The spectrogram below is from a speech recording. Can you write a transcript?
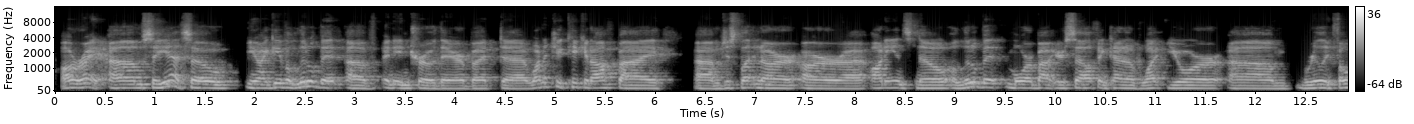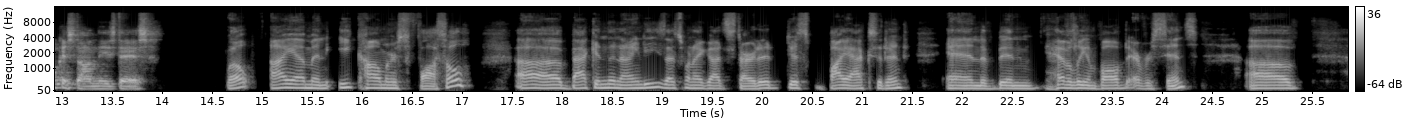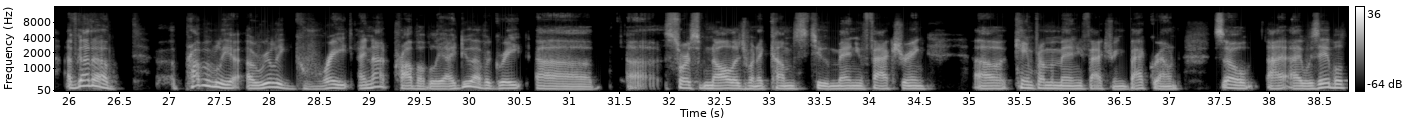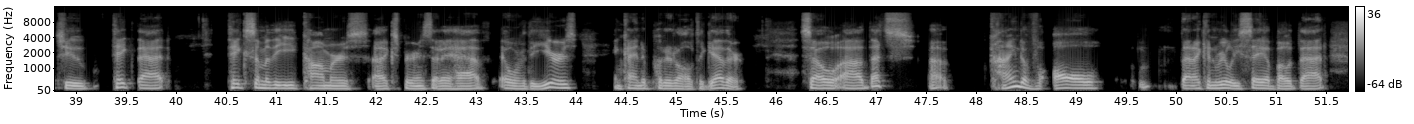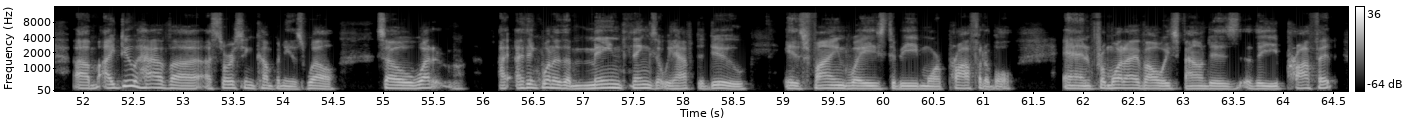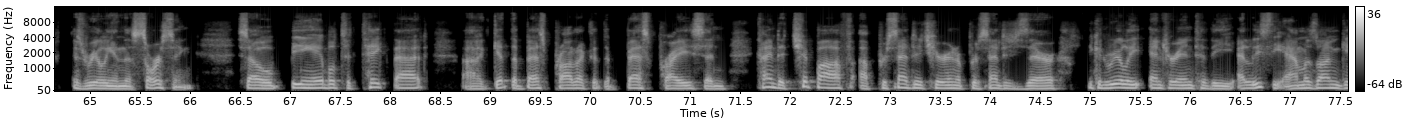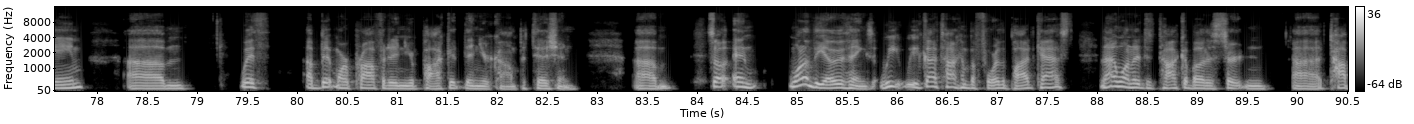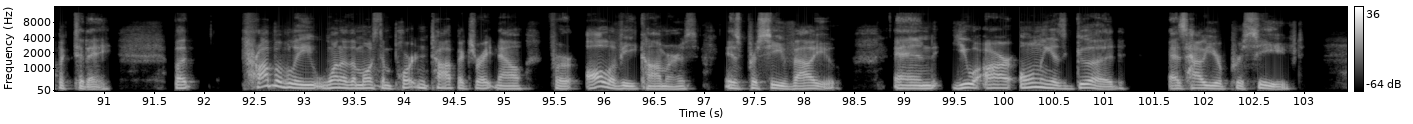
All right. Um, so yeah, so you know, I gave a little bit of an intro there, but uh, why don't you kick it off by um, just letting our our uh, audience know a little bit more about yourself and kind of what you're um, really focused on these days. Well, I am an e-commerce fossil. Uh, back in the 90s, that's when I got started, just by accident, and have been heavily involved ever since. Uh, I've got a probably a, really great, I not probably, I do have a great uh, uh, source of knowledge when it comes to manufacturing uh, came from a manufacturing background. So I, I, was able to take that, take some of the e commerce uh, experience that I have over the years and kind of put it all together. So uh, that's uh, kind of all that I can really say about that. Um, I do have a, a, sourcing company as well. So what I, I think one of the main things that we have to do is find ways to be more profitable. And from what I've always found is the profit is really in the sourcing. So being able to take that, uh, get the best product at the best price, and kind of chip off a percentage here and a percentage there, you can really enter into the at least the Amazon game um, with a bit more profit in your pocket than your competition. Um, so, and one of the other things we we got talking before the podcast, and I wanted to talk about a certain uh, topic today. But probably one of the most important topics right now for all of e commerce is perceived value. And you are only as good as how you're perceived.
